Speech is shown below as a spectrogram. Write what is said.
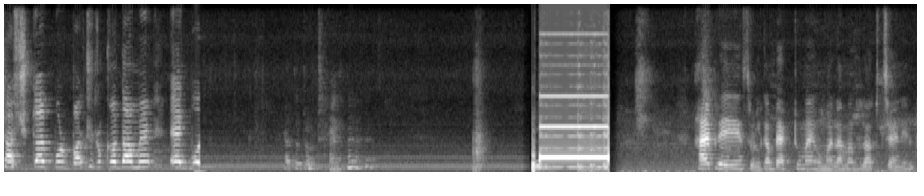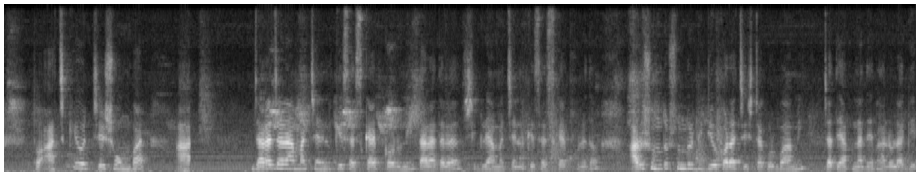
সাবস্ক্রাইব করো, পাঁচশো টাকা দামে এক hi friends, welcome back to my উমালামা ব্লগ চ্যানেল। তো আজকে হচ্ছে সোমবার, আর যারা যারা আমার চ্যানেলকে সাবস্ক্রাইব করনি, তারা তারা শীঘ্রই আমার চ্যানেলকে সাবস্ক্রাইব করে দাও। আরও সুন্দর সুন্দর ভিডিও করার চেষ্টা করব আমি, যাতে আপনাদের ভালো লাগে।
